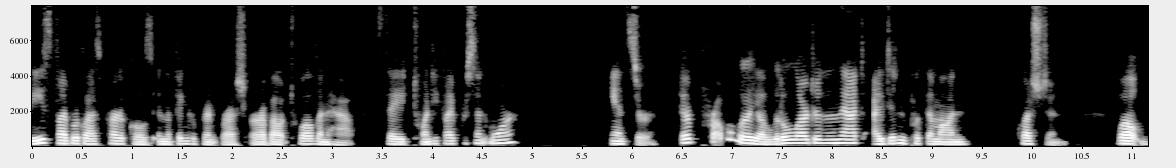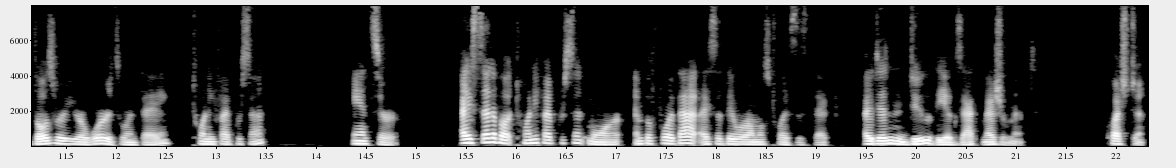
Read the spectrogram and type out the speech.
these fiberglass particles in the fingerprint brush are about 12 and a half, say 25% more? Answer, they're probably a little larger than that. I didn't put them on. Question, well, those were your words, weren't they? 25%? Answer, I said about 25% more, and before that I said they were almost twice as thick. I didn't do the exact measurement. Question.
